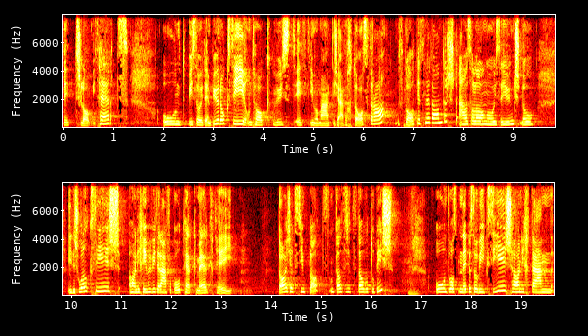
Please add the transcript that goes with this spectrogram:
dort schlägt mein Herz. Und bin so in diesem Büro und habe gewusst, jetzt im Moment ist einfach das dran, es geht jetzt nicht anders. Auch solange unser Jüngster noch in der Schule war, habe ich immer wieder auch von Gott her gemerkt, hey, da ist jetzt dein Platz und das ist jetzt da, wo du bist. Mhm. Und was dann eben so wie war, habe ich dann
